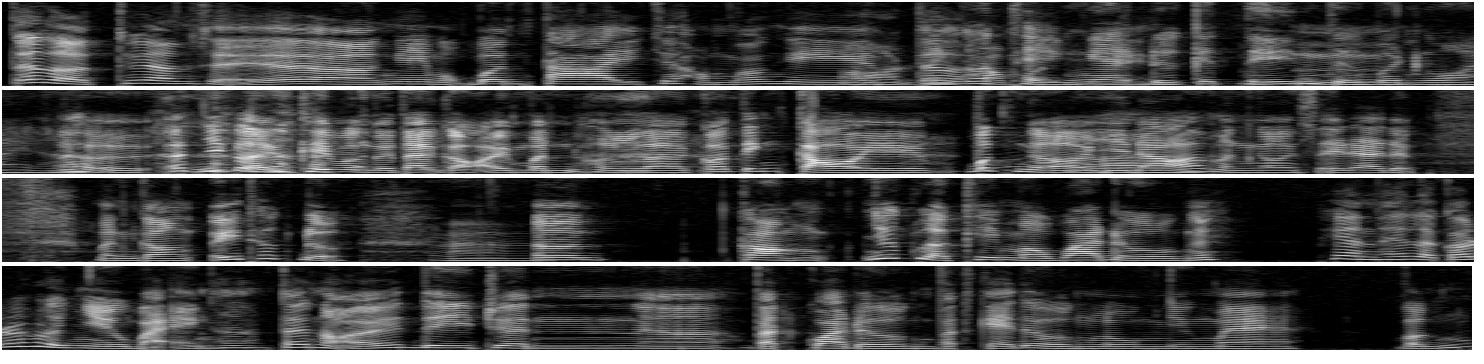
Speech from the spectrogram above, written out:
tức là thúy anh sẽ ờ, nghe một bên tai chứ không có nghe ờ, tức là có không thể nghe được cái tiếng ừ. từ bên ngoài hả? ừ ít nhất là khi mà người ta gọi mình hoặc là có tiếng còi bất ngờ à. gì đó mình còn xảy ra được mình còn ý thức được à. ờ, còn nhất là khi mà qua đường ấy thì anh thấy là có rất là nhiều bạn ha tới nỗi đi trên uh, vạch qua đường vạch kẻ đường luôn nhưng mà vẫn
